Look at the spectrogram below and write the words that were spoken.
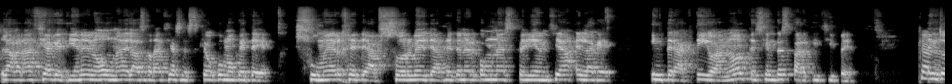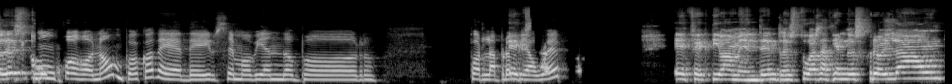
la gracia que tiene, ¿no? Una de las gracias es que como que te sumerge, te absorbe, te hace tener como una experiencia en la que interactiva, ¿no? Te sientes partícipe. Claro, Entonces, es como un juego, ¿no? Un poco de, de irse moviendo por, por la propia Exacto. web. Efectivamente, entonces tú vas haciendo scroll down,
